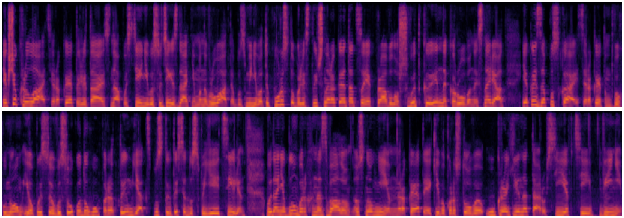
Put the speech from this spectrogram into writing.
Якщо крилаті ракети літають на постійній висоті і здатні маневрувати або змінювати курс, то балістична ракета це, як правило, швидкий некерований снаряд, який запускається ракетним двигуном і описує високу дугу перед тим, як спуститися до своєї цілі. Видання Bloomberg назвало основні ракети, які використовує Україна та Росія в цій війні.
